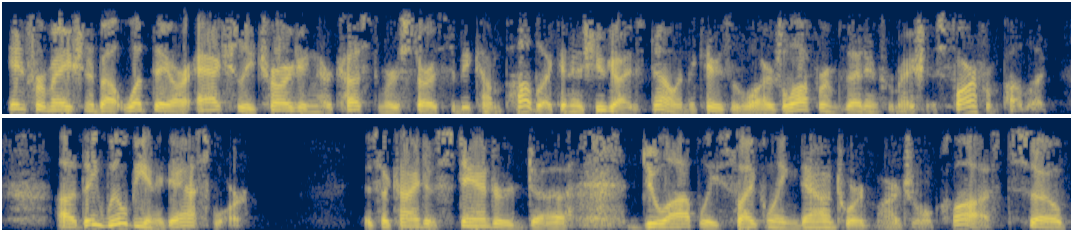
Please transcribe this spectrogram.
information about what they are actually charging their customers starts to become public, and as you guys know, in the case of large law firms, that information is far from public, uh, they will be in a gas war. It's a kind of standard uh, duopoly cycling down toward marginal cost. So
